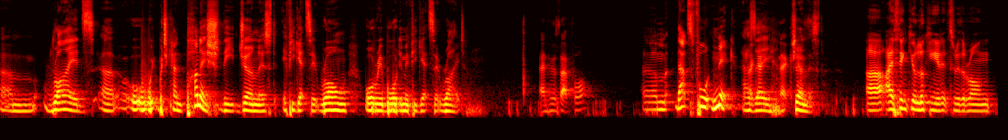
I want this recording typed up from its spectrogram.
um, rides, uh, or, which can punish the journalist if he gets it wrong or reward him if he gets it right. And who's that for? Um, that's for Nik as Okay, a Nik, yes. journalist. Uh, I think you're looking at it through the wrong,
